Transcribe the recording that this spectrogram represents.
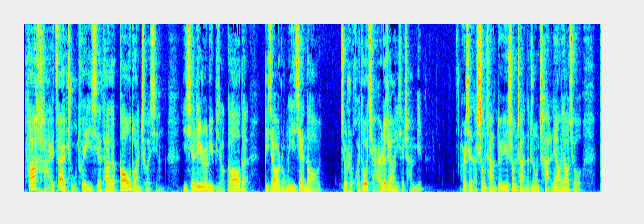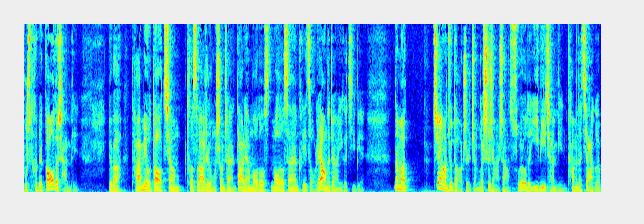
它还在主推一些它的高端车型，一些利润率比较高的、比较容易见到就是回头钱儿的这样一些产品，而且呢，生产对于生产的这种产量要求不是特别高的产品。对吧？它还没有到像特斯拉这种生产大量 Model Model 三可以走量的这样一个级别，那么这样就导致整个市场上所有的 EV 产品，它们的价格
